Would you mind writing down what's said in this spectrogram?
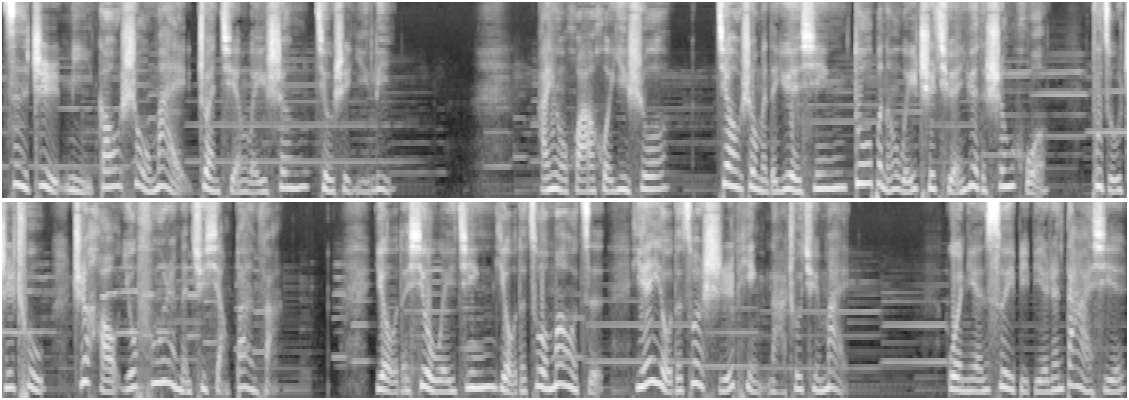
自制米糕售卖赚钱为生，就是一例。韩永华回忆说：“教授们的月薪多不能维持全月的生活，不足之处只好由夫人们去想办法。有的绣围巾，有的做帽子，也有的做食品拿出去卖。我年岁比别人大些，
